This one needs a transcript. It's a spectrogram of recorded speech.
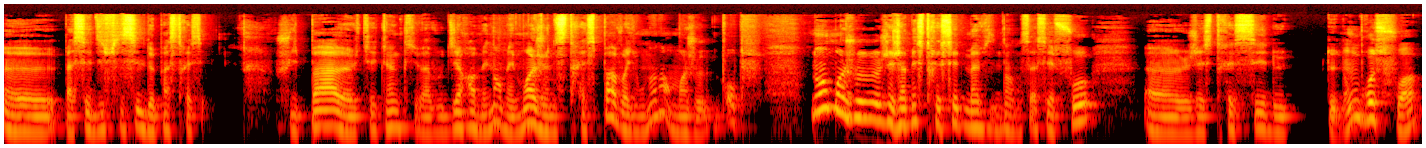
euh, bah, c'est difficile de pas stresser. Je suis pas quelqu'un qui va vous dire oh mais non mais moi je ne stresse pas voyons non non moi je non moi je j'ai jamais stressé de ma vie non ça c'est faux j'ai stressé de, de nombreuses fois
